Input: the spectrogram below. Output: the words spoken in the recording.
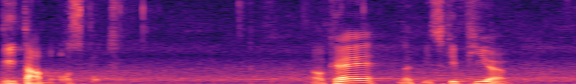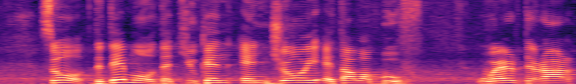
GitHub hotspot. Okay, let me skip here. So the demo that you can enjoy at our booth, where there are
